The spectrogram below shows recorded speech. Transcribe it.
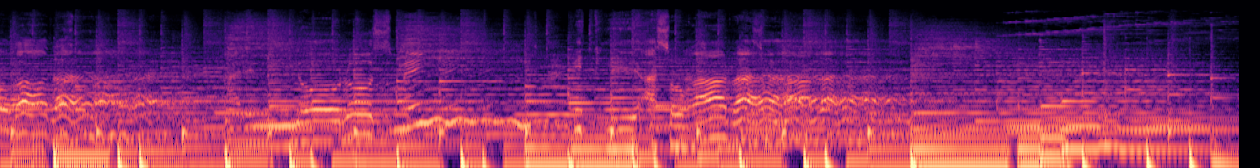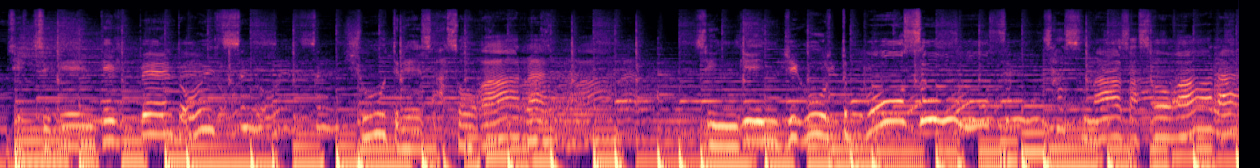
бүгдээс асуугаарай харин нөрөөс минь битгий асуугаарай. Цэцгийн дэлбэнд уйлсан шүүдрээс асуугаарай. Сингийн жигүүрт буусан цаснаас асуугаарай.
